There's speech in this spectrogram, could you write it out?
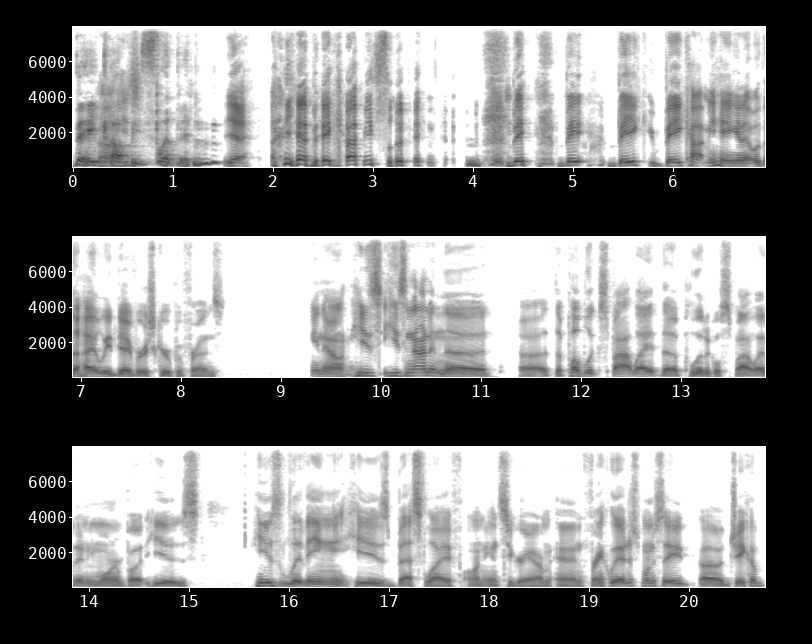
Bay Oh, caught me slipping. yeah. Yeah bay caught me slipping. Bay, bay, bay, bay caught me hanging out with a highly diverse group of friends. You know he's he's not in the uh, the public spotlight the political spotlight anymore but he is he is living his best life on instagram. And frankly i just want to say uh, jacob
